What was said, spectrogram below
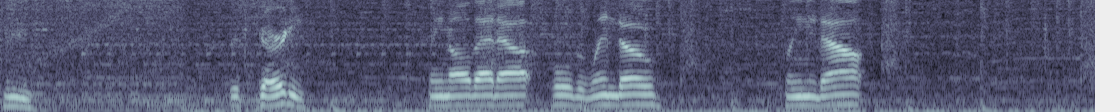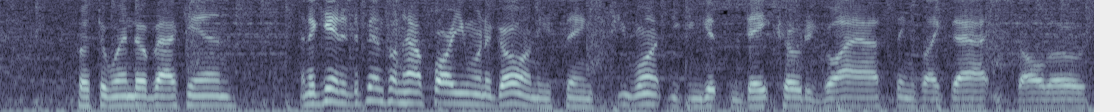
Hmm. Just dirty. Clean all that out, pull the window, clean it out, put the window back in. And again, it depends on how far you want to go on these things. If you want, you can get some date coded glass, things like that, install those.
